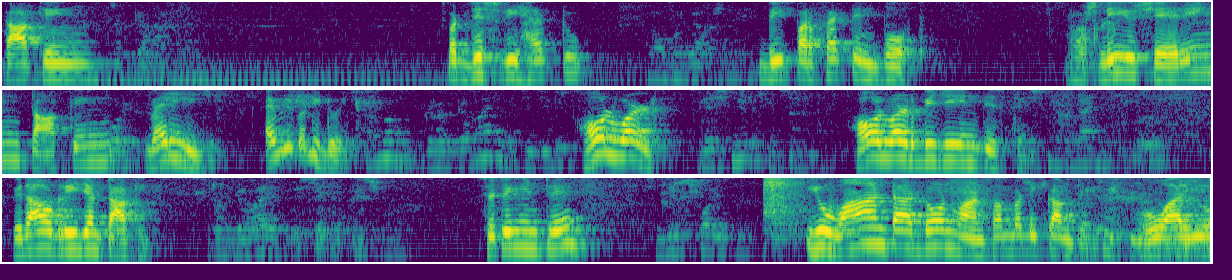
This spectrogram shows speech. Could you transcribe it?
talking. But this we have to be perfect in both. Mostly you sharing, talking, very easy. Everybody doing. Whole world. Whole world busy in this thing without reason talking. Sitting in train? You want or don't want, somebody come to you. Who are you?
